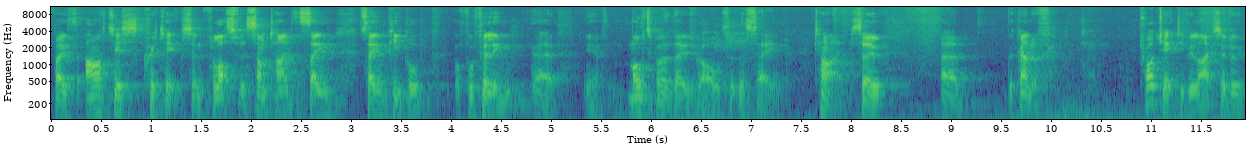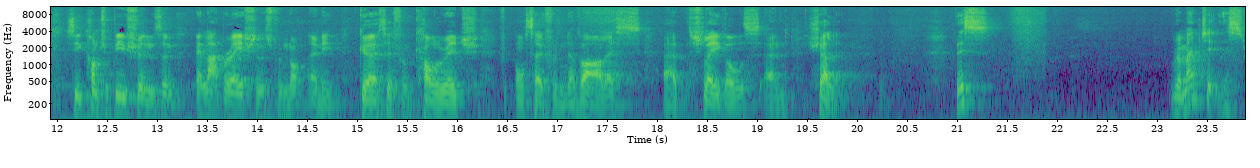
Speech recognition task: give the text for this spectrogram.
both artists, critics, and philosophers, sometimes the same, same people fulfilling uh, you know, multiple of those roles at the same time. So uh, the kind of project, if you like, so to see contributions and elaborations from not only Goethe, from Coleridge, also from Novalis, uh, Schlegels, and Schelling. This romantic, this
